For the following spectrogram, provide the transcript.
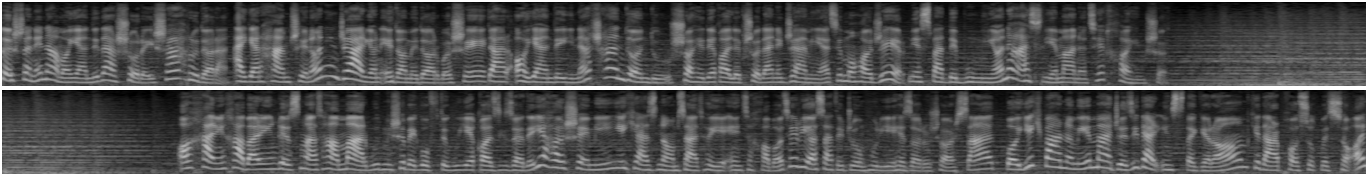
داشتن نماینده در شورای شهر رو دارن. اگر همچنان این جریان ادامه دار باشه در آینده ای نه چندان دور شاهد غالب شدن جمعیت مهاجر نسبت به بومیان اصلی مناطق خواهیم شد. آخرین خبر این قسمت هم مربوط میشه به گفتگوی قاضیزاده هاشمی یکی از نامزدهای انتخابات ریاست جمهوری 1400 با یک برنامه مجازی در اینستاگرام که در پاسخ به سوال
